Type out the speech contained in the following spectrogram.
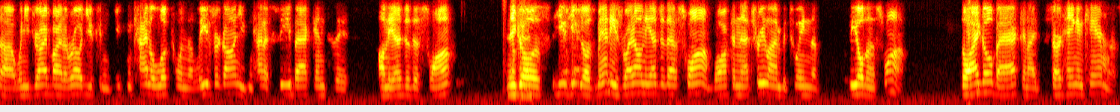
uh, when you drive by the road, you can you can kind of look when the leaves are gone. You can kind of see back into the on the edge of the swamp. And he Okay. goes, he, he goes, man, he's right on the edge of that swamp, walking that tree line between the field and the swamp. So I go back and I start hanging cameras.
